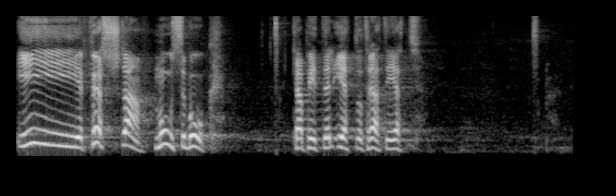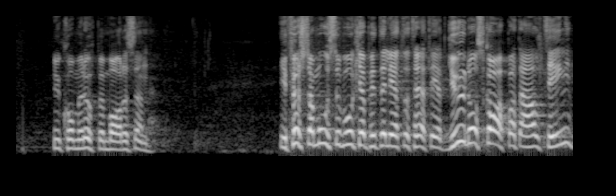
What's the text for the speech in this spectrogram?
I första Mosebok kapitel 1 och 31. Nu kommer uppenbarelsen. I första Mosebok kapitel 1 och 31. Gud har skapat allting,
